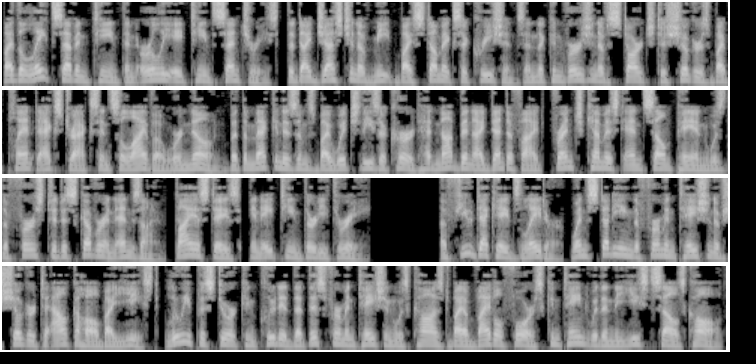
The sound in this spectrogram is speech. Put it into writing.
By the late 17th and early 18th centuries, the digestion of meat by stomach secretions and the conversion of starch to sugars by plant extracts and saliva were known, but the mechanisms by which these occurred had not been identified. French chemist Anselme Payen was the first to discover an enzyme, diastase, in 1833. A few decades later, when studying the fermentation of sugar to alcohol by yeast, Louis Pasteur concluded that this fermentation was caused by a vital force contained within the yeast cells called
